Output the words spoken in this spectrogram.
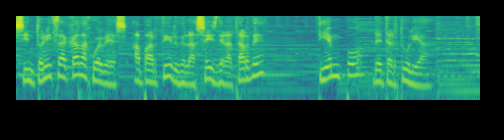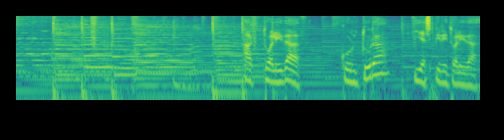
Sintoniza cada jueves a partir de las 6 de la tarde Tiempo de tertulia. Actualidad, cultura y espiritualidad.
